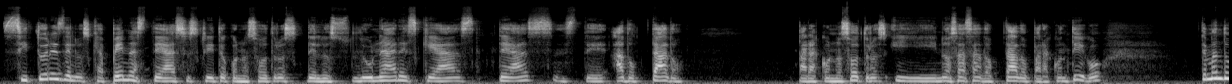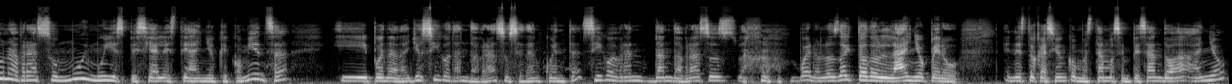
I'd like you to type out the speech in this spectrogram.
Si tú eres de los que apenas te has suscrito con nosotros, de los lunares que has, te has este, adoptado para con nosotros y nos has adoptado para contigo, te mando un abrazo muy muy especial este año que comienza y pues nada, yo sigo dando abrazos, ¿se dan cuenta? Sigo dando abrazos, bueno, los doy todo el año, pero en esta ocasión como estamos empezando a año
